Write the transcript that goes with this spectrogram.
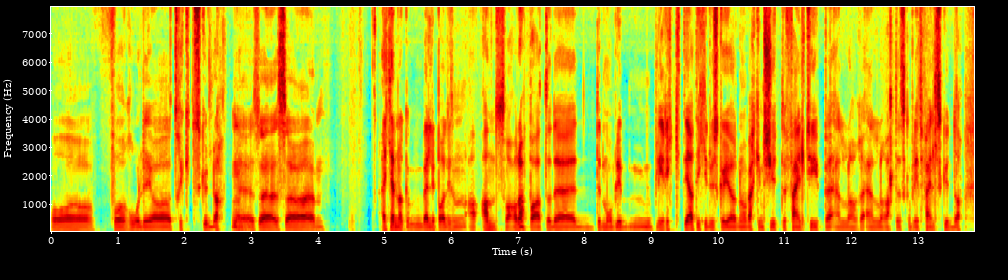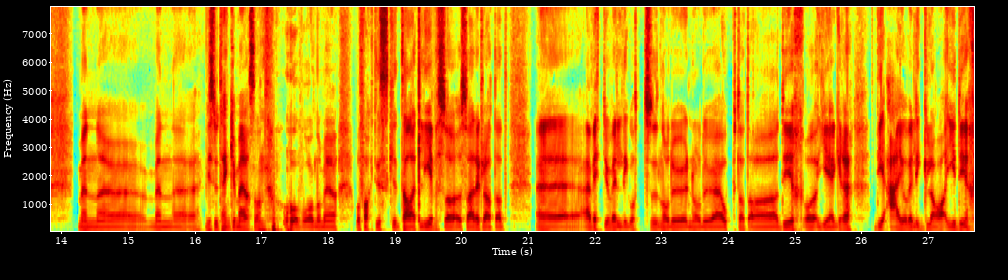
og få rolig og trygt skudd, da. Mm. Så, så jeg kjenner nok veldig på liksom ansvaret da, på at det, det må bli, bli riktig. At ikke du skal gjøre noe, verken skyte feil type eller, eller at det skal bli et feil skudd. da. Men, øh, men øh, hvis du tenker mer sånn overordnet med å faktisk ta et liv, så, så er det klart at eh, jeg vet jo veldig godt når du, når du er opptatt av dyr, og jegere, de er jo veldig glad i dyr.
